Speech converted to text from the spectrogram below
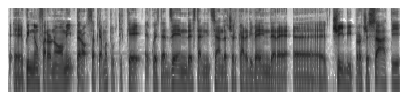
Eh, quindi non farò nomi, però sappiamo tutti che eh, queste aziende stanno iniziando a cercare di vendere eh, cibi processati,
